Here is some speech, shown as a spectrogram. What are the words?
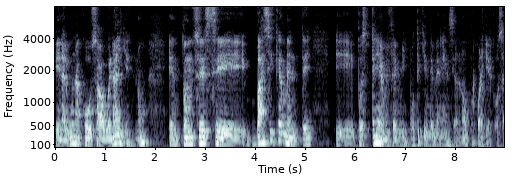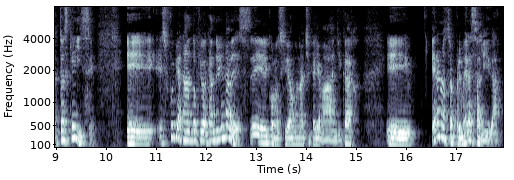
en alguna cosa o en alguien, ¿no? Entonces, básicamente, pues tenía mi, mi botiquín de emergencia, ¿no? Por cualquier cosa. Entonces, ¿qué hice? Eh, fui viajando, fui viajando y una vez eh, conocí a una chica llamada Angie Carr. Eh, era nuestra primera salida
